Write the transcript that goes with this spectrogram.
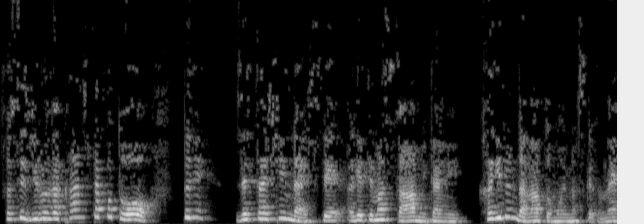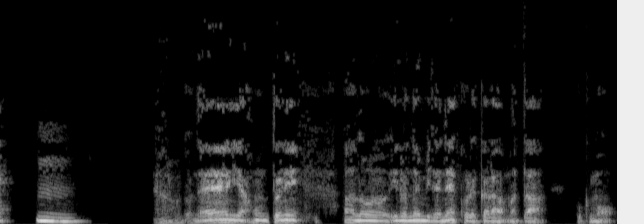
そして自分が感じたことを本当に絶対信頼してあげてますか？みたいに限るんだなと思いますけどね。うん。なるほどね。いや、本当に、あの、いろんな意味でね、これからまた、僕も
